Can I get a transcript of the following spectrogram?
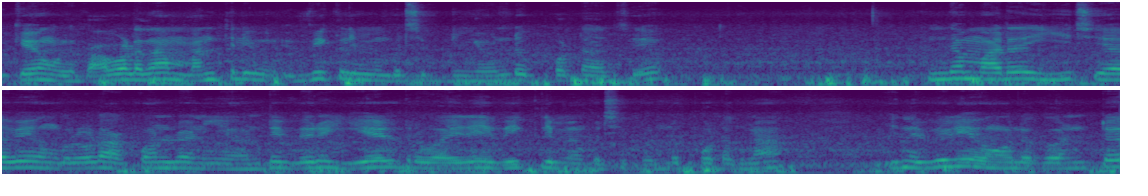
ஓகே உங்களுக்கு அவ்வளோதான் மந்த்லி வீக்லி மெம்பர்ஷிப் நீங்கள் வந்து போட்டாச்சு. இந்த மாதிரி தான் ஈஸியாகவே உங்களோட அக்கௌண்ட்டில் நீங்கள் வந்துட்டு வெறும் ஏழு ரூபாயிலே வீக்லி மெம்பர்ஷிப் வந்து போட்டுக்கலாம். இந்த வீடியோ உங்களுக்கு வந்துட்டு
